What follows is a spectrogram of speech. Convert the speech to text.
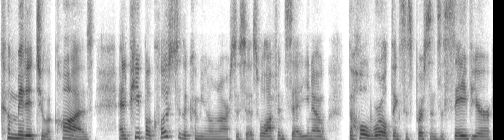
committed to a cause. And people close to the communal narcissist will often say, you know, the whole world thinks this person's a savior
